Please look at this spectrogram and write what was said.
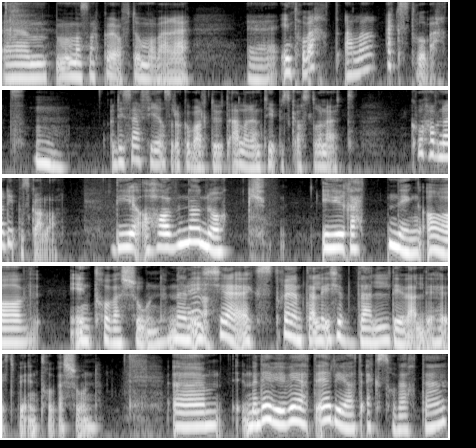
Um, man snakker jo ofte om å være eh, introvert eller ekstrovert. Mm. Og disse fire som dere valgte ut, eller en typisk astronaut. Hvor havner de på skalaen? De havner nok i retning av introversjon, men Ja. ikke ekstremt, eller ikke veldig, veldig høyt på introversjon. Um, men det vi vet, er det at ekstroverte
